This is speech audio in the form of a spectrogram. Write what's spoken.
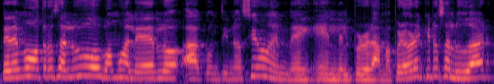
Tenemos otros saludos, vamos a leerlo a continuación en, el programa. Pero ahora quiero saludar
